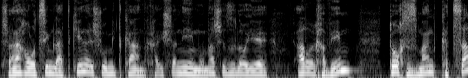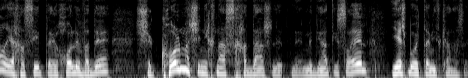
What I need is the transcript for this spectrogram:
שאנחנו רוצים להתקין איזשהו מתקן, חיישנים או מה שזה לא יהיה, על רכבים, תוך זמן קצר יחסית אתה יכול לוודא שכל מה שנכנס חדש למדינת ישראל, יש בו את המתקן הזה.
